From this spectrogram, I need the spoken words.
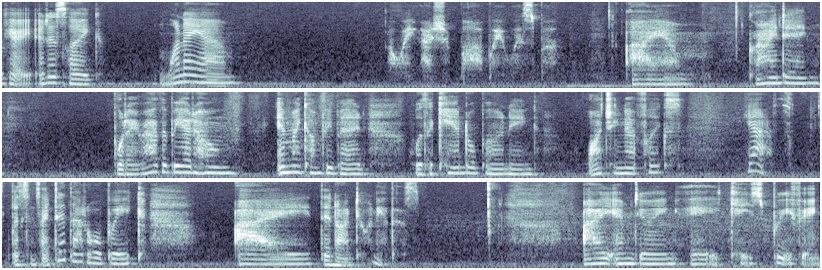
Okay, it is like 1 a.m. Oh wait, I should probably whisper. I am grinding. Would I rather be at home in my comfy bed with a candle burning, watching Netflix? Yes. But since I did that all break, I did not do any of this. I am doing a case briefing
